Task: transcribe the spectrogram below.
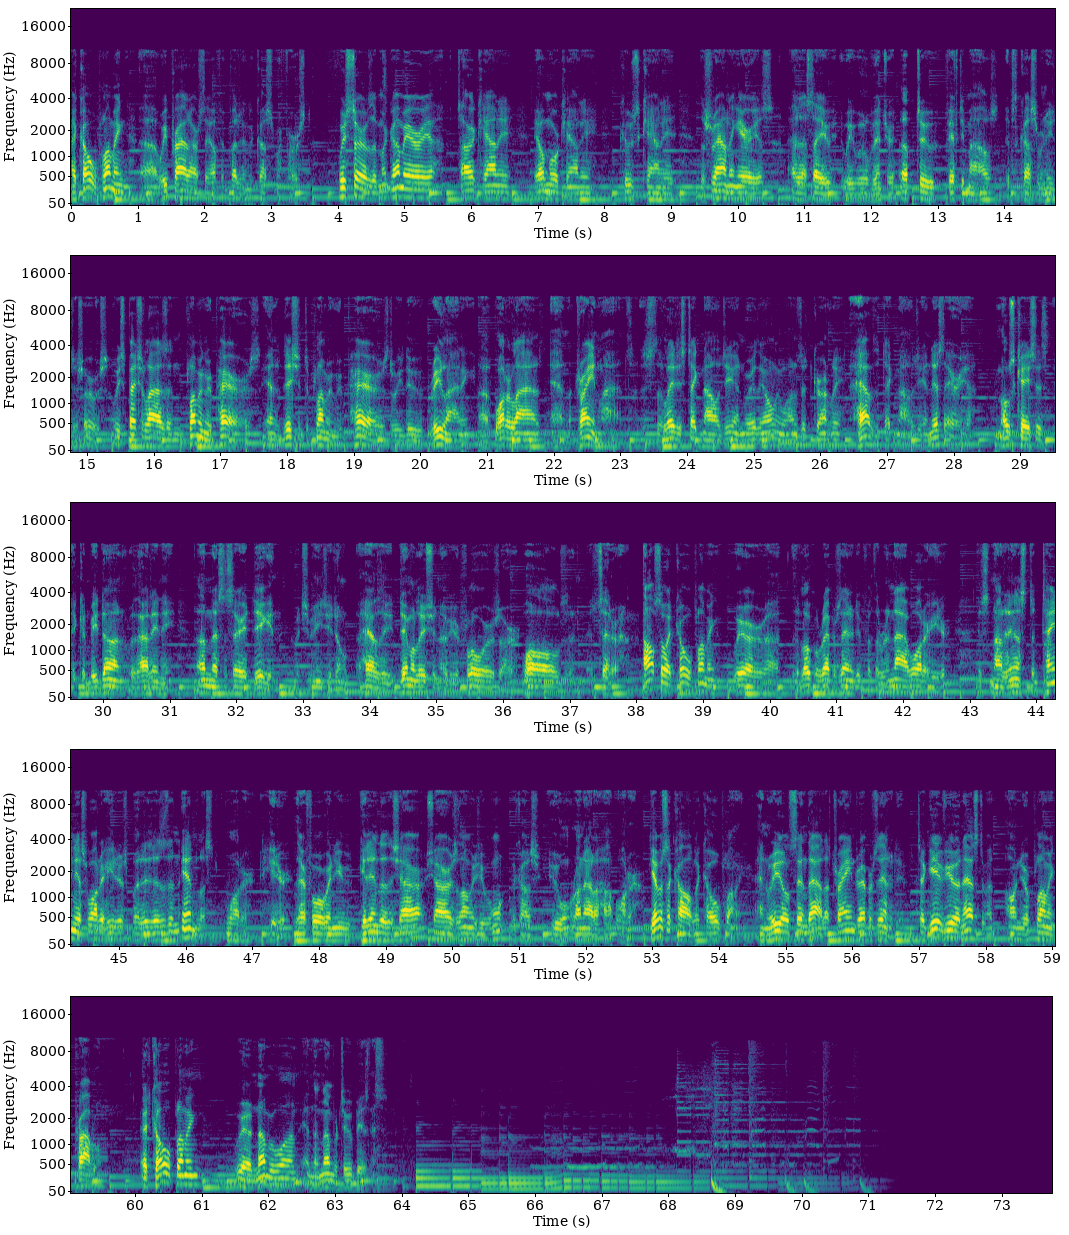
At Cole Plumbing, uh, we pride ourselves in putting the customer first. We serve the Montgomery area, Tyler County, Elmore County, Coosa County, the surrounding areas. As I say, we will venture up to 50 miles if the customer needs a service. We specialize in plumbing repairs. In addition to plumbing repairs, we do relining of water lines and drain lines. Is the latest technology, and we're the only ones that currently have the technology in this area. Most cases, it can be done without any unnecessary digging, which means you don't have the demolition of your floors or walls and etc. Also at Cole Plumbing, we're uh, the local representative for the Rinnai water heater. It's not an instantaneous water heater, but it is an endless water heater. Therefore, when you get into the shower, shower as long as you want because you won't run out of hot water. Give us a call at Cole Plumbing and we'll send out a trained representative to give you an estimate on your plumbing problem. At Cole Plumbing, we're number one in the number two business.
